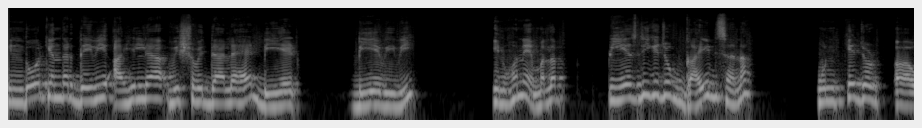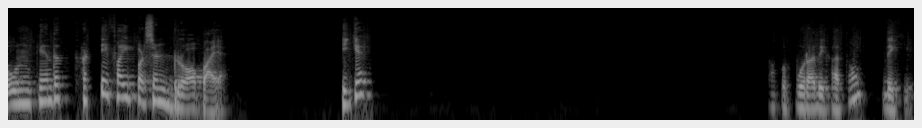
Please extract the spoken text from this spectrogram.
इंदौर के अंदर देवी अहिल्या विश्वविद्यालय है डीए डीएवीवी इन्होंने मतलब पीएचडी के जो गाइड्स है ना उनके जो आ, उनके अंदर थर्टी फाइव परसेंट ड्रॉप आया ठीक है? आपको पूरा दिखाता हूँ देखिए।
